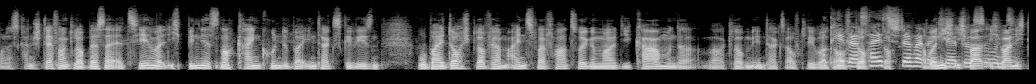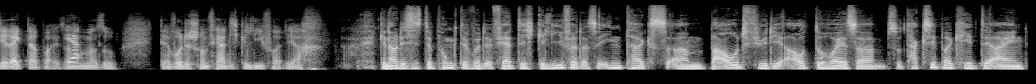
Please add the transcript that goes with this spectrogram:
Boah, das kann Stefan, glaube ich, besser erzählen, weil ich bin jetzt noch kein Kunde bei Intax gewesen. Wobei doch, ich glaube, wir haben ein, zwei Fahrzeuge mal, die kamen und da war, glaube ich, ein Intax-Aufkleber okay, drauf. Das doch, heißt, doch. Stefan Aber nicht, ich war, ich war nicht direkt dabei, sagen ja. wir mal so. Der wurde schon fertig geliefert, ja. Genau, das ist der Punkt, der wurde fertig geliefert. Also Intax ähm, baut für die Autohäuser so Taxipakete ein.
